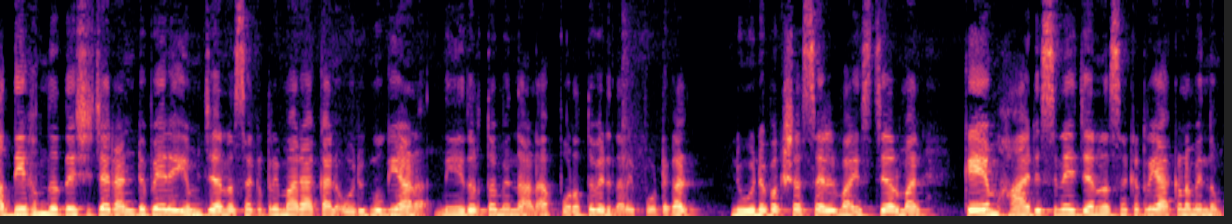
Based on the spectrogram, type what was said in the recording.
അദ്ദേഹം നിർദ്ദേശിച്ച രണ്ടുപേരെയും ജനറൽ സെക്രട്ടറിമാരാക്കാൻ ഒരുങ്ങുകയാണ്. നേതൃത്വമെന്നാണ് പുറത്തുവരുന്ന റിപ്പോർട്ടുകൾ. ന്യൂനപക്ഷ cell vice chairman K M ഹാരിസിനെ ജനറൽ സെക്രട്ടറിയാക്കണമെന്നും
